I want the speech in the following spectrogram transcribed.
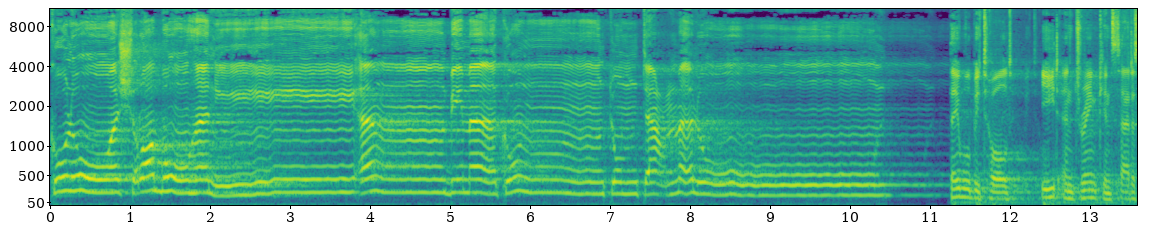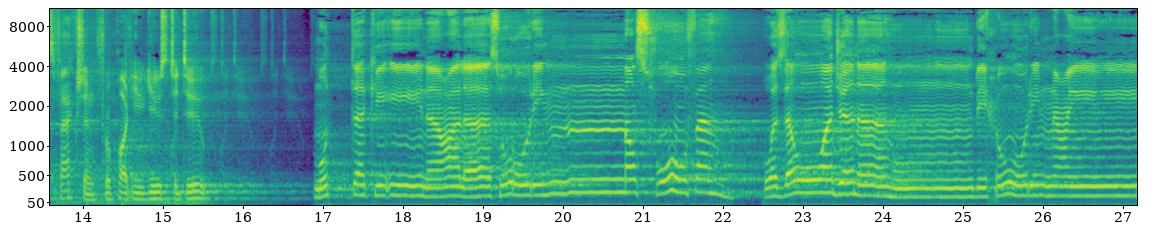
كلوا واشربوا هنيئا بما كنتم تعملون They will be told, Eat and drink in satisfaction for what you used to do, متكئين على سرر مصفوفة وزوجناهم بحور عين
